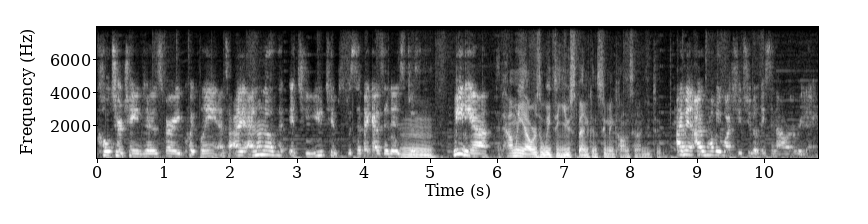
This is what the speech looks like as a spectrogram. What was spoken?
culture changes very quickly. And so I, I don't know if it's YouTube specific as it is just mm. media. And how many hours a week do you spend consuming content on YouTube? I mean, I would probably watch YouTube at least an hour every day,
